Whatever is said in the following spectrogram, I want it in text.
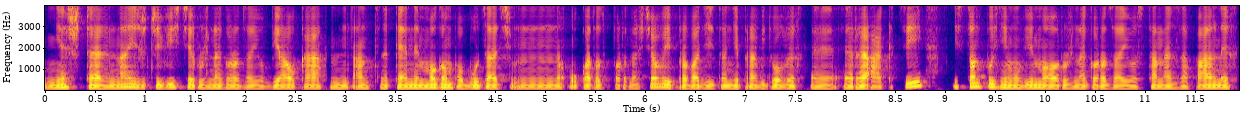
nieszczelna i rzeczywiście różnego rodzaju białka, mm, antygeny mogą pobudzać mm, układ odpornościowy i prowadzić do nieprawidłowych e, reakcji. I stąd później mówimy o różnego rodzaju stanach zapalnych,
